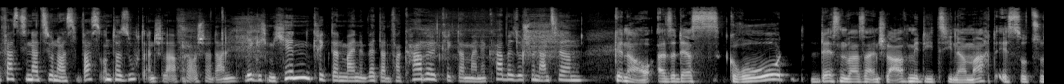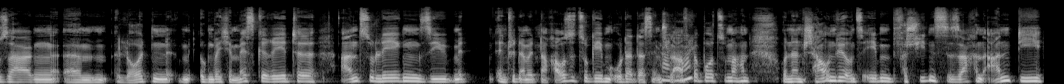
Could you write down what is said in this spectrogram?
Faszination aus? Was untersucht ein Schlafforscher dann? Lege ich mich hin, krieg dann meine, werd dann verkabelt, krieg dann meine Kabel so schön ans Hirn. Genau, also das Gros dessen, was ein Schlafmediziner macht, ist sozusagen ähm, Leuten irgendwelche Messgeräte anzulegen, sie mit entweder mit nach Hause zu geben oder das im Schlaflabor zu machen. Und dann schauen wir uns eben verschiedenste Sachen an, die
